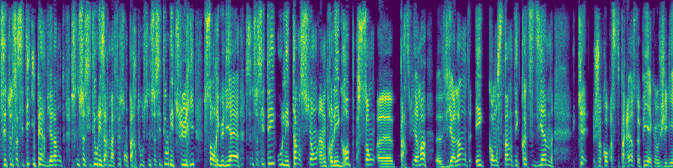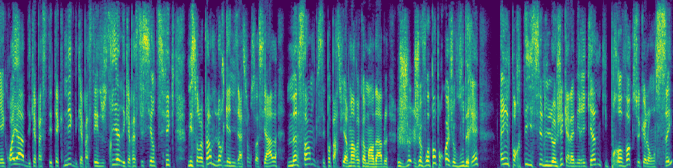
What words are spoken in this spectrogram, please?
C'est une société hyper violente. C'est une société où les armes à feu sont partout. C'est une société où les tueries sont régulières. C'est une société où les tensions entre les groupes sont euh, particulièrement euh, violentes et constantes et quotidiennes. Par ailleurs, c'est un pays avec un génie incroyable, des capacités techniques, des capacités industrielles, des capacités scientifiques, mais sur le plan de l'organisation sociale, me semble que c'est pas particulièrement recommandable. Je, je vois pas pourquoi je voudrais importer ici une logique à l'américaine qui provoque ce que l'on sait,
